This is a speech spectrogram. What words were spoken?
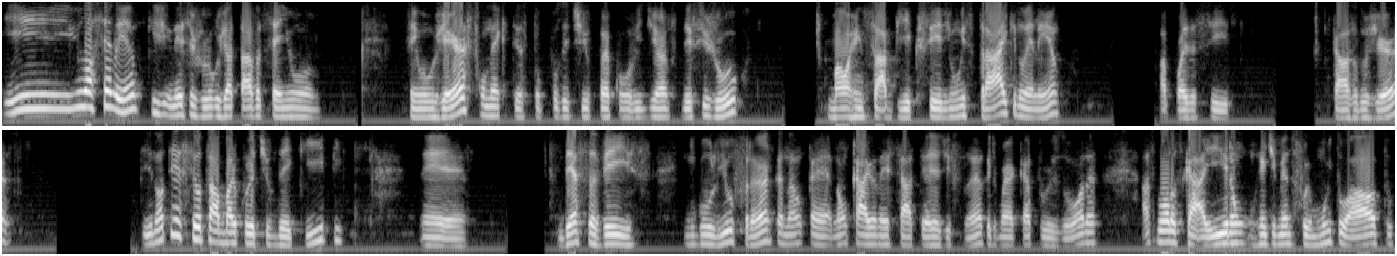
E o nosso elenco, que nesse jogo já estava sem o, sem o Gerson, né, que testou positivo para Covid antes desse jogo. Mal a gente sabia que seria um strike no elenco, após esse caso do Gerson. E não o trabalho coletivo da equipe, é, dessa vez engoliu Franca, não, não caiu na estratégia de Franca de marcar por zona. As bolas caíram, o rendimento foi muito alto,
